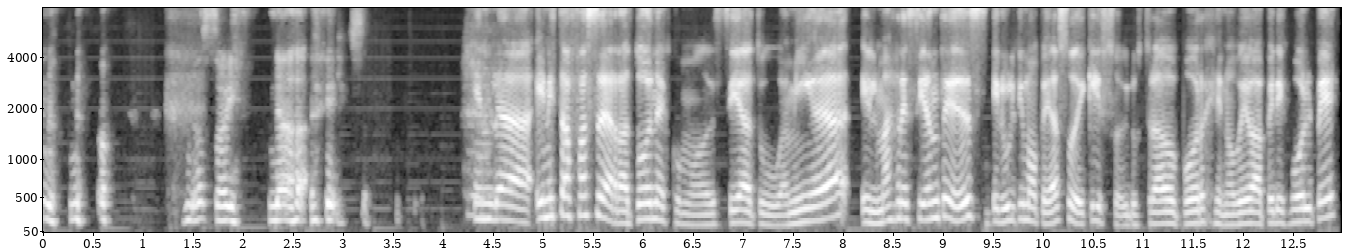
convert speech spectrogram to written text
no, no soy nada de eso. En, la, en esta fase de ratones, como decía tu amiga, el más reciente es El último pedazo de queso, ilustrado por Genoveva Pérez Volpe,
